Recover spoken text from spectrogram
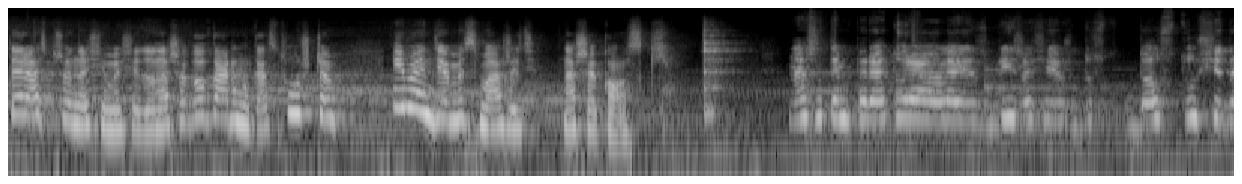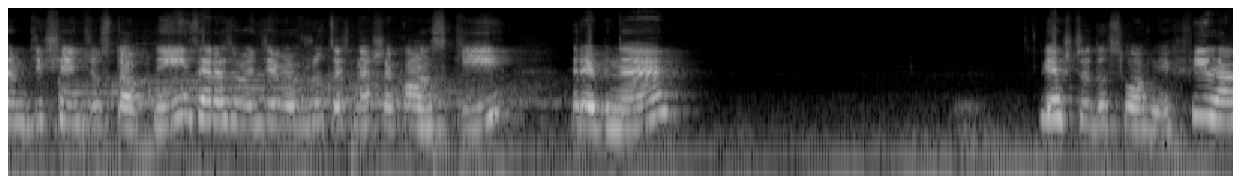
Teraz przenosimy się do naszego garnka z tłuszczem i będziemy smażyć nasze kąski. Nasza temperatura oleju zbliża się już do, do 170 stopni. Zaraz będziemy wrzucać nasze kąski rybne. Jeszcze dosłownie chwila.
